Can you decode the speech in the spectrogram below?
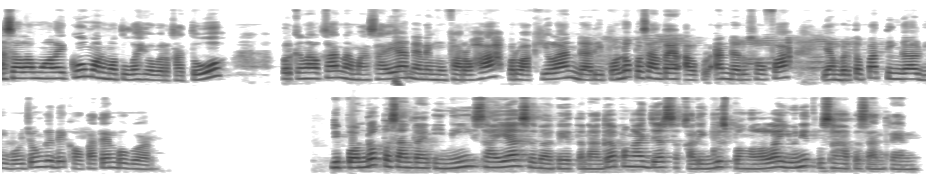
Assalamualaikum warahmatullahi wabarakatuh. Perkenalkan nama saya Nenek Mufarohah, perwakilan dari Pondok Pesantren Al-Quran Darussofah yang bertempat tinggal di Bojonggede, Kabupaten Bogor. Di pondok pesantren ini, saya sebagai tenaga pengajar sekaligus pengelola unit usaha pesantren.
